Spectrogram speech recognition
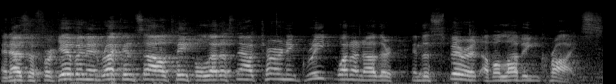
And as a forgiven and reconciled people, let us now turn and greet one another in the spirit of a loving Christ.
